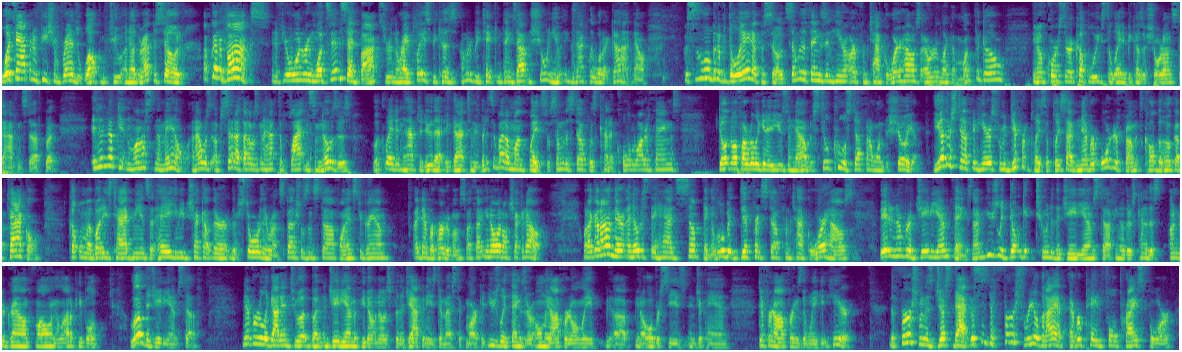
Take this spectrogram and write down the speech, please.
What's happening, Fish and Friends? Welcome to another episode. I've got a box, and if you're wondering what's in said box, you're in the right place because I'm going to be taking things out and showing you exactly what I got. Now, this is a little bit of a delayed episode. Some of the things in here are from Tackle Warehouse. I ordered like a month ago. You know, of course, they're a couple weeks delayed because of short on staff and stuff, but it ended up getting lost in the mail, and I was upset. I thought I was going to have to flatten some noses. Luckily, I didn't have to do that. It got to me, but it's about a month late, so some of the stuff was kind of cold water things. Don't know if I really get to use them now, but still cool stuff and I wanted to show you. The other stuff in here is from a different place, a place I've never ordered from. It's called the Hookup Tackle. A couple of my buddies tagged me and said, hey, you need to check out their, their store. They run specials and stuff on Instagram. I'd never heard of them, so I thought, you know what, I'll check it out. When I got on there, I noticed they had something, a little bit different stuff from Tackle Warehouse. They had a number of JDM things. and I usually don't get too into the JDM stuff. You know, there's kind of this underground following. A lot of people love the JDM stuff. Never really got into it, but in JDM, if you don't know, is for the Japanese domestic market. Usually things that are only offered only, uh, you know, overseas in Japan. Different offerings than we get here. The first one is just that. This is the first reel that I have ever paid full price for.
